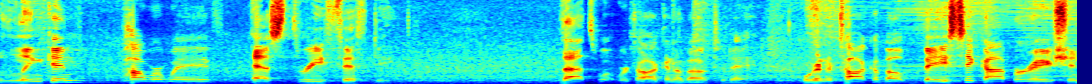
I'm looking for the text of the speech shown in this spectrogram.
Lincoln PowerWave S350. That's what we're talking about today. We're going to talk about basic operation,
